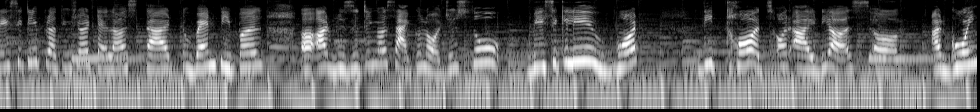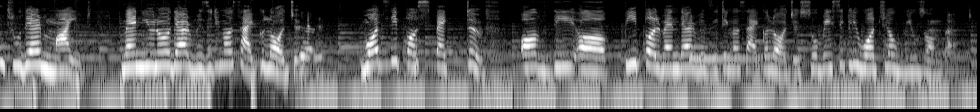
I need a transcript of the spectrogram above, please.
basically pratyusha tell us that when people uh, are visiting a psychologist so basically what the thoughts or ideas um, are going through their mind when you know they are visiting a psychologist? Yes. what's the perspective of the uh, people when they are visiting a psychologist? So basically what's your views on that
